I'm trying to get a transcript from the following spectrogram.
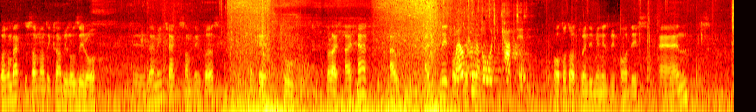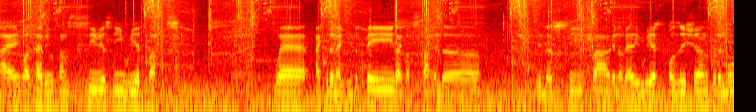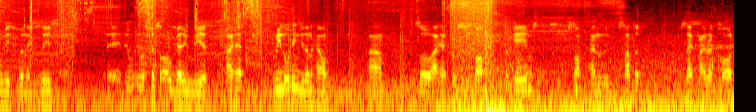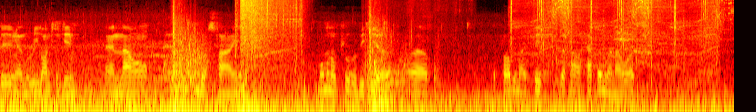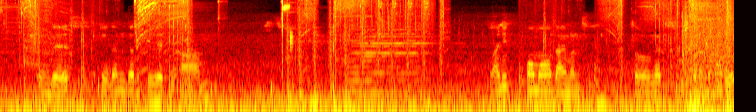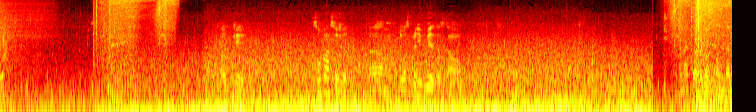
Welcome back to Subnautica Below Zero. Okay, let me check something first. Okay, cool. Alright, I had I I played for Welcome a total, aboard, Captain. for a total of 20 minutes before this and I was having some seriously weird bugs where I couldn't exit the base, I got stuck in the in the sea truck in a very weird position, couldn't move it, couldn't exit. It, it was just all very weird. I had reloading didn't help, um, so I had to stop the game, stop and started back my recording and relaunch the game, and now everything looks fine. Moment of truth will be here. Uh, problem I faced just now happened when I was doing this. Okay, let me just create the arm. So I need four more diamonds. So let's disconnect the module. Okay. So far so good. Um, it was pretty weird just now. and I thought it was some kind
